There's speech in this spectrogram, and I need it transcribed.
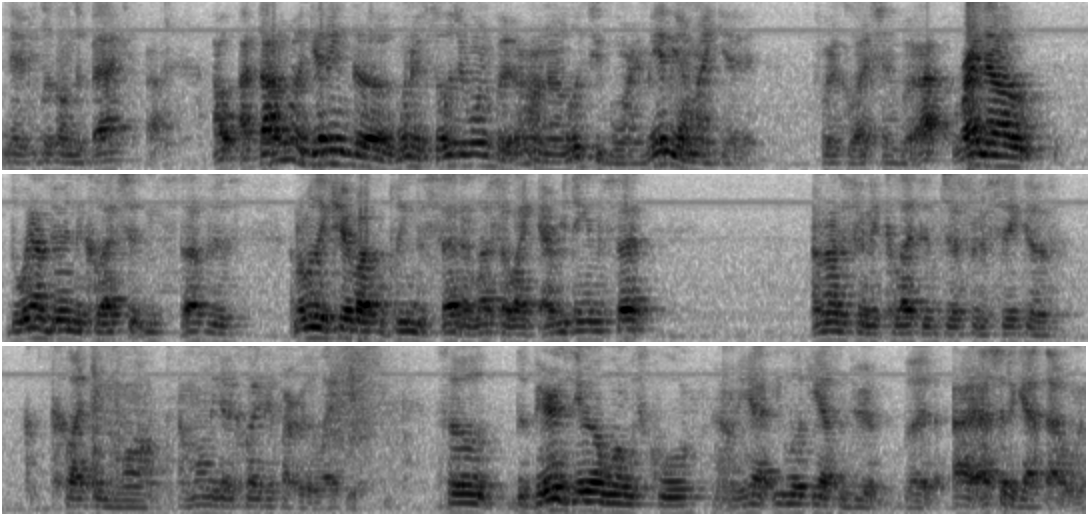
And if you look on the back, I, I, I thought about getting the Winter Soldier one, but I don't know, it looked too boring. Maybe I might get it for the collection. But I, right now, the way I'm doing the collection and stuff is I don't really care about completing the set unless I like everything in the set. I'm not just gonna collect them just for the sake of collecting them all. I'm only gonna collect if I really like it. So the Baron Zemo one was cool. I mean, he, had, he looked, he had some drip, but I, I should have got that one.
